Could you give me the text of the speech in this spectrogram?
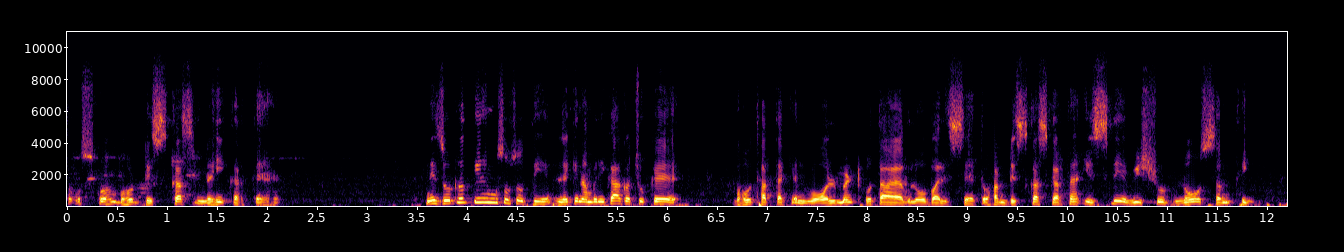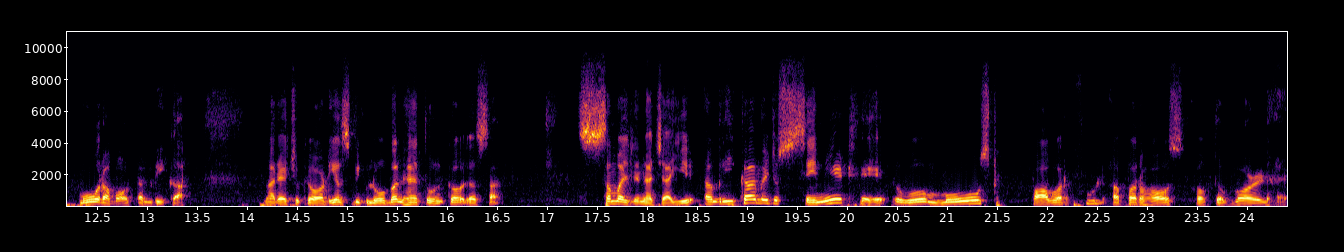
तो उसको हम बहुत डिस्कस नहीं करते हैं। नहीं, ज़रूरत भी नहीं महसूस होती है, लेकिन अमेरिका का चूँकि बहुत हद तक इन्वॉलमेंट होता है ग्लोबल इससे तो हम डिस्कस करते हैं, इसलिए we should know something more about America. हमारे चूँकि ऑडियंस भी ग्लोबल हैं तो उनको जैसा समझ लेना चाहिए। अमेरिका में जो सेनेट है, वो most powerful upper house of the world है।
